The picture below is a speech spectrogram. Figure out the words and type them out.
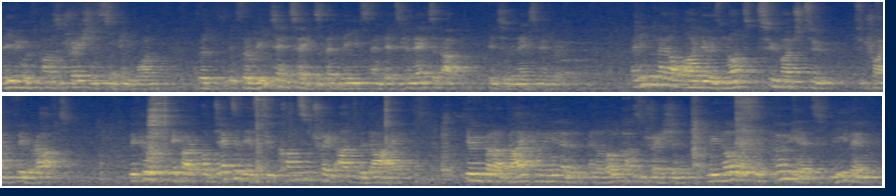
leaving with concentration CP1, the, it's the retentate that leaves and gets connected up into the next membrane. And even that, I'll argue, is not too much to, to try and figure out. Because if our objective is to concentrate out the dye, here we've got our dye coming in at a, at a low concentration. We know that the permeate leaving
